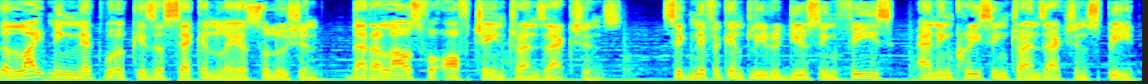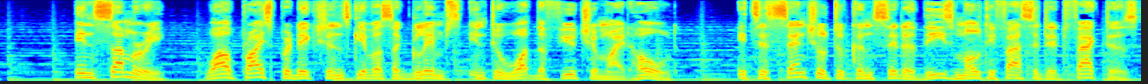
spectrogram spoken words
The Lightning Network is a second-layer solution that allows for off-chain transactions, significantly reducing fees and increasing transaction speed. In summary, while price predictions give us a glimpse into what the future might hold, it's essential to consider these multifaceted factors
